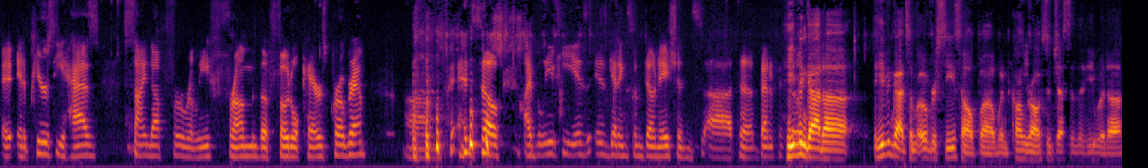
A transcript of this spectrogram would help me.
it, it, appears he has signed up for relief from the FODL Cares program. Um, and so I believe he is is getting some donations uh, to benefit. He even got uh he even got some overseas help uh, when Congress suggested that he would uh,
